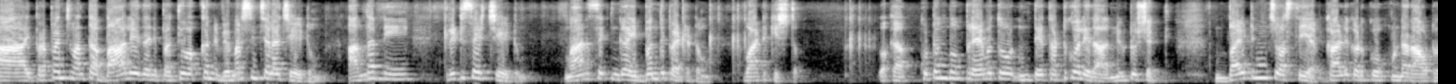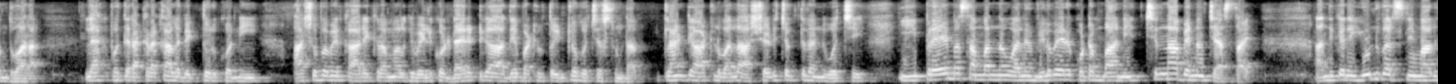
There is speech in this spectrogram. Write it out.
ఆ ప్రపంచం అంతా బాగాలేదని ప్రతి ఒక్కరిని విమర్శించేలా చేయటం అందరినీ క్రిటిసైజ్ చేయటం మానసికంగా ఇబ్బంది పెట్టడం వాటికి ఇష్టం. ఒక కుటుంబం ప్రేమతో ఉంటే తట్టుకోలేదు ఆ నెగిటివ్ శక్తి? బయట నుంచి వస్తాయి కాళ్ళు కడుక్కోకుండా రావటం ద్వారా. లేకపోతే రకరకాల వ్యక్తులు కొన్ని అశుభమైన కార్యక్రమాలకు వెళ్ళి కూడా డైరెక్ట్గా అదే బట్టలతో ఇంట్లోకి వచ్చేస్తుంటారు. ఇట్లాంటి ఆటల వల్ల ఆ చెడు శక్తులన్నీ వచ్చి ఈ ప్రేమ సంబంధం వల్ల విలువైన కుటుంబాన్ని చిన్నాభిన్నం చేస్తాయి. అందుకని యూనివర్స్ నియమాలు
